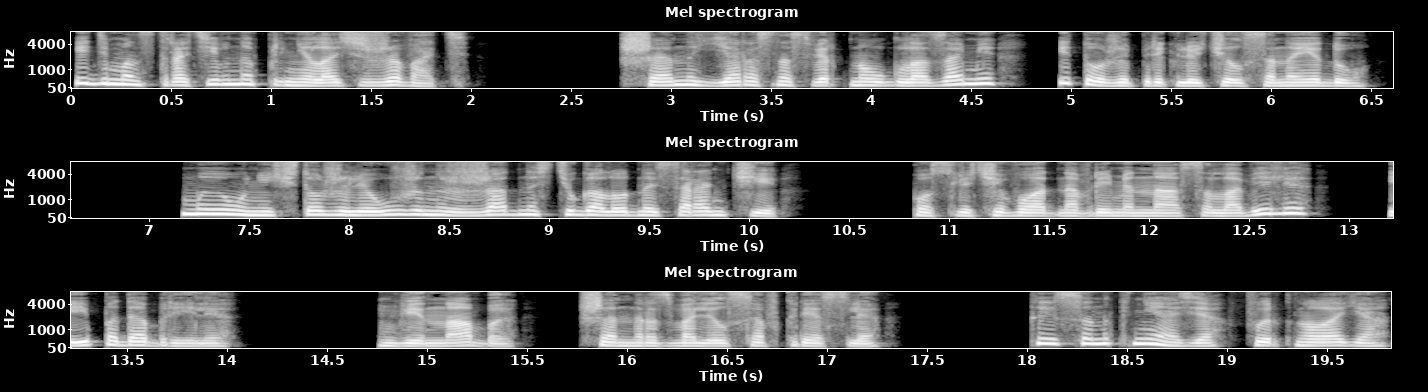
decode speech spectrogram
и демонстративно принялась жевать. Шен яростно сверкнул глазами и тоже переключился на еду. Мы уничтожили ужин с жадностью голодной саранчи, после чего одновременно осоловели и подобрели. «Вина бы», — Шен развалился в кресле. «Ты сын князя», — фыркнула я.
